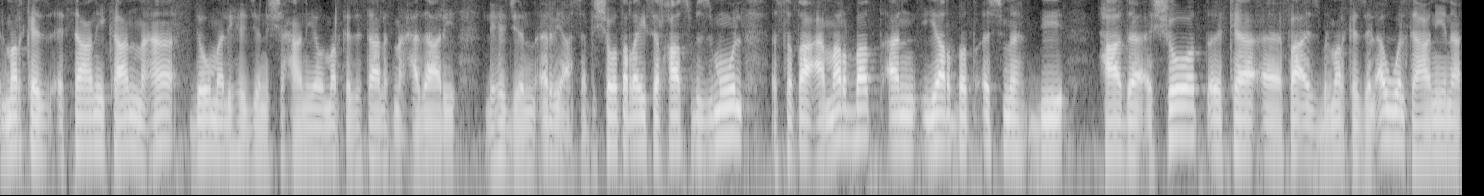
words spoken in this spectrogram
المركز الثاني كان مع دومة لهجن الشحانية والمركز الثالث مع حذاري لهجن الرئاسة. في الشوط الرئيسي الخاص بالزمول استطاع مربط أن يربط اسمه بهذا الشوط آه، كفائز بالمركز الأول تهانينا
